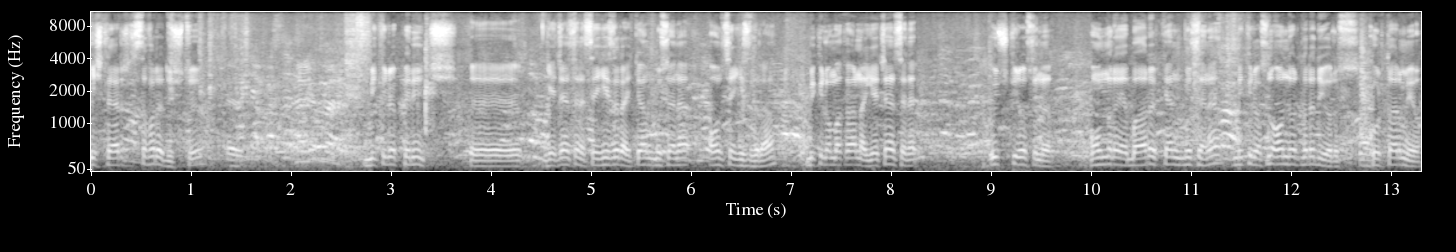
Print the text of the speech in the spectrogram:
İşler sıfıra düştü. Bir kilo pirinç e, geçen sene 8 lirayken bu sene 18 lira. Bir kilo makarna geçen sene 3 kilosunu 10 liraya bağırırken bu sene bir kilosunu 14 lira diyoruz. Kurtarmıyor.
